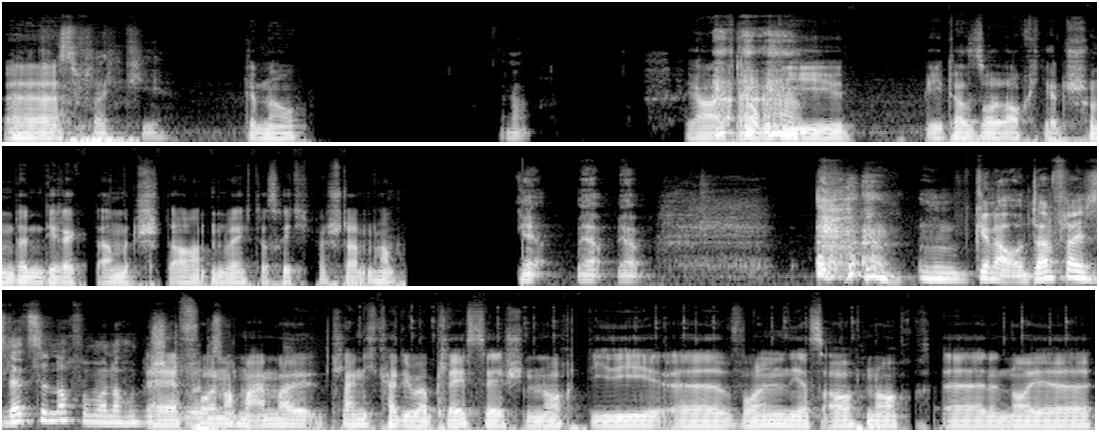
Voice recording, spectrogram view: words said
Dann äh, du vielleicht einen Key. Genau. Ja. Ja, ich glaube, die Beta soll auch jetzt schon dann direkt damit starten, wenn ich das richtig verstanden habe. Ja, ja, ja. genau, und dann vielleicht das letzte noch, wo man noch ein bisschen. Äh, vorher noch mal einmal Kleinigkeit über PlayStation noch. Die äh, wollen jetzt auch noch äh, eine neue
